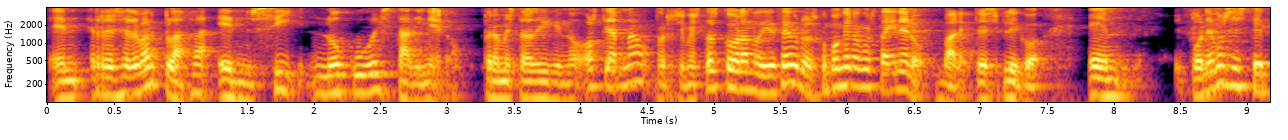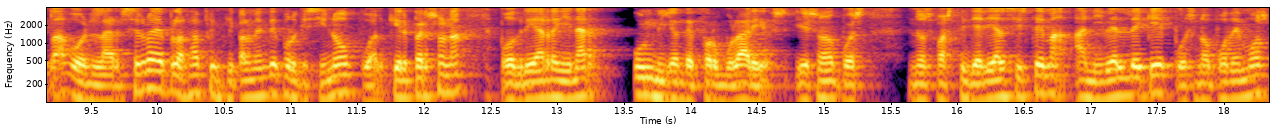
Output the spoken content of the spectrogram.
En reservar plaza en sí no cuesta dinero. Pero me estás diciendo, hostia, no, pero si me estás cobrando 10 euros, ¿cómo que no cuesta dinero? Vale, te explico. Em, Ponemos este pago en la reserva de plaza principalmente porque si no, cualquier persona podría rellenar un millón de formularios y eso pues nos fastidiaría el sistema a nivel de que pues no podemos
